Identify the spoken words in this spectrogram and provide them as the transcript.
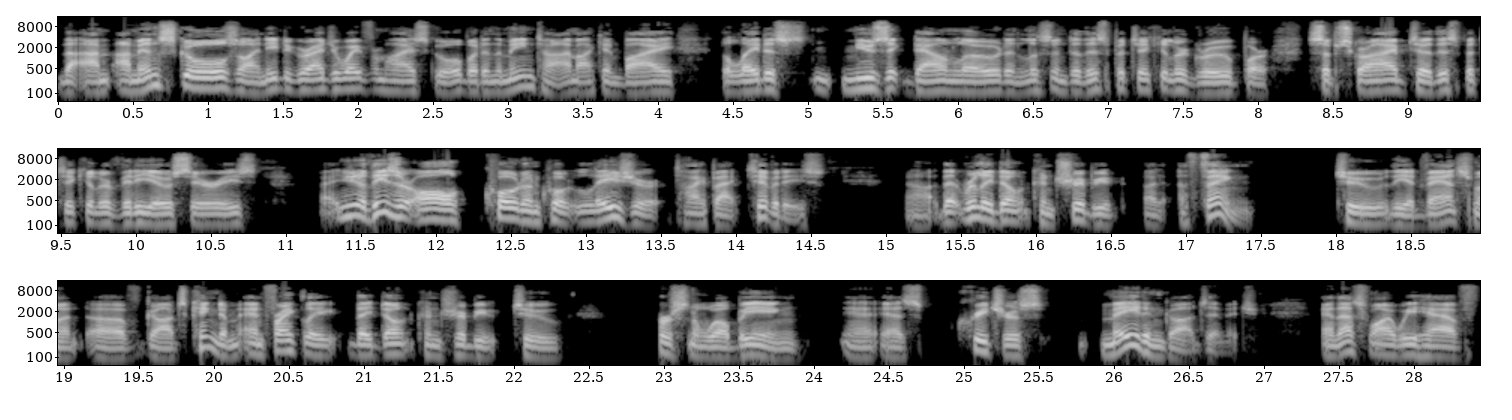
the, I'm I'm in school, so I need to graduate from high school, but in the meantime, I can buy the latest music download and listen to this particular group or subscribe to this particular video series. You know, these are all quote unquote leisure type activities uh, that really don't contribute a, a, thing to the advancement of God's kingdom. And frankly, they don't contribute to personal well-being as creatures made in God's image. And that's why we have,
